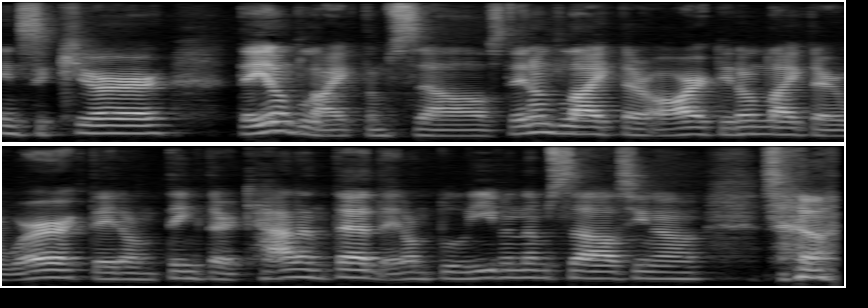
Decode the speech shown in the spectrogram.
insecure, they don't like themselves, they don't like their art, they don't like their work, they don't think they're talented, they don't believe in themselves, you know. So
